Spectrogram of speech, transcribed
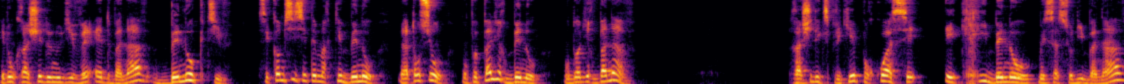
Et donc Rachid nous dire Ve'ed Banav, Beno Ktiv. C'est comme si c'était marqué Beno. Mais attention, on ne peut pas lire Beno, on doit lire Banav. Rachid expliquait pourquoi c'est écrit Beno, mais ça se lit Banav.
